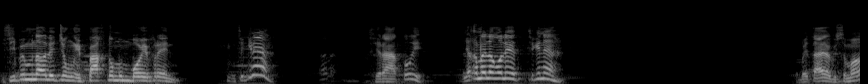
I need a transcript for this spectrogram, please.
Isipin mo na ulit yung impacto mong boyfriend. Sige na. Sira to eh. Iyak na lang ulit. Sige na. Sabay tayo, gusto mo?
